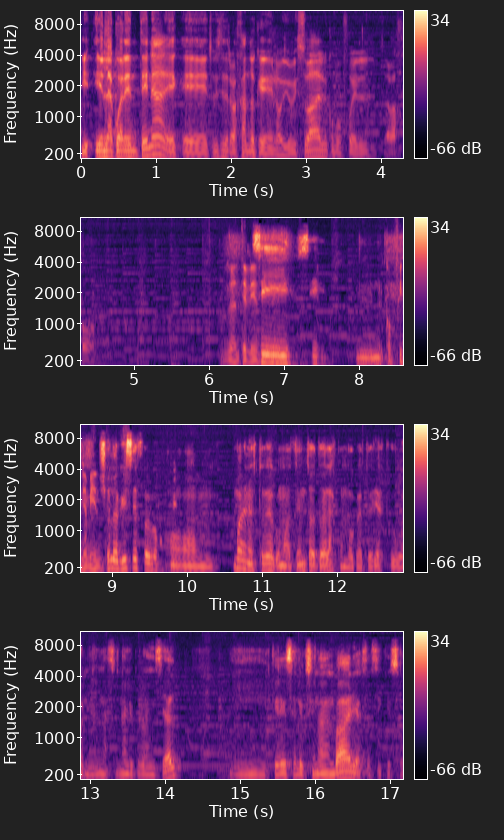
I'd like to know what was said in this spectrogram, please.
Y, y en la cuarentena, eh, eh, ¿estuviste trabajando que en lo audiovisual? ¿Cómo fue el trabajo durante el, Sí, sí. el confinamiento? Yo lo que hice fue como, bueno, estuve como atento a todas las convocatorias que hubo a nivel nacional y provincial y quedé seleccionado en varias, así que eso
